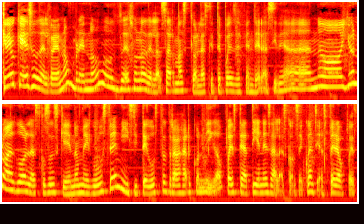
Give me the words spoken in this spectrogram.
creo que eso del renombre, ¿no? Es una de las armas con las que te puedes defender así de, ah, no, yo no hago las cosas que no me gusten y si te gusta trabajar conmigo, pues te atienes a las consecuencias. Pero pues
